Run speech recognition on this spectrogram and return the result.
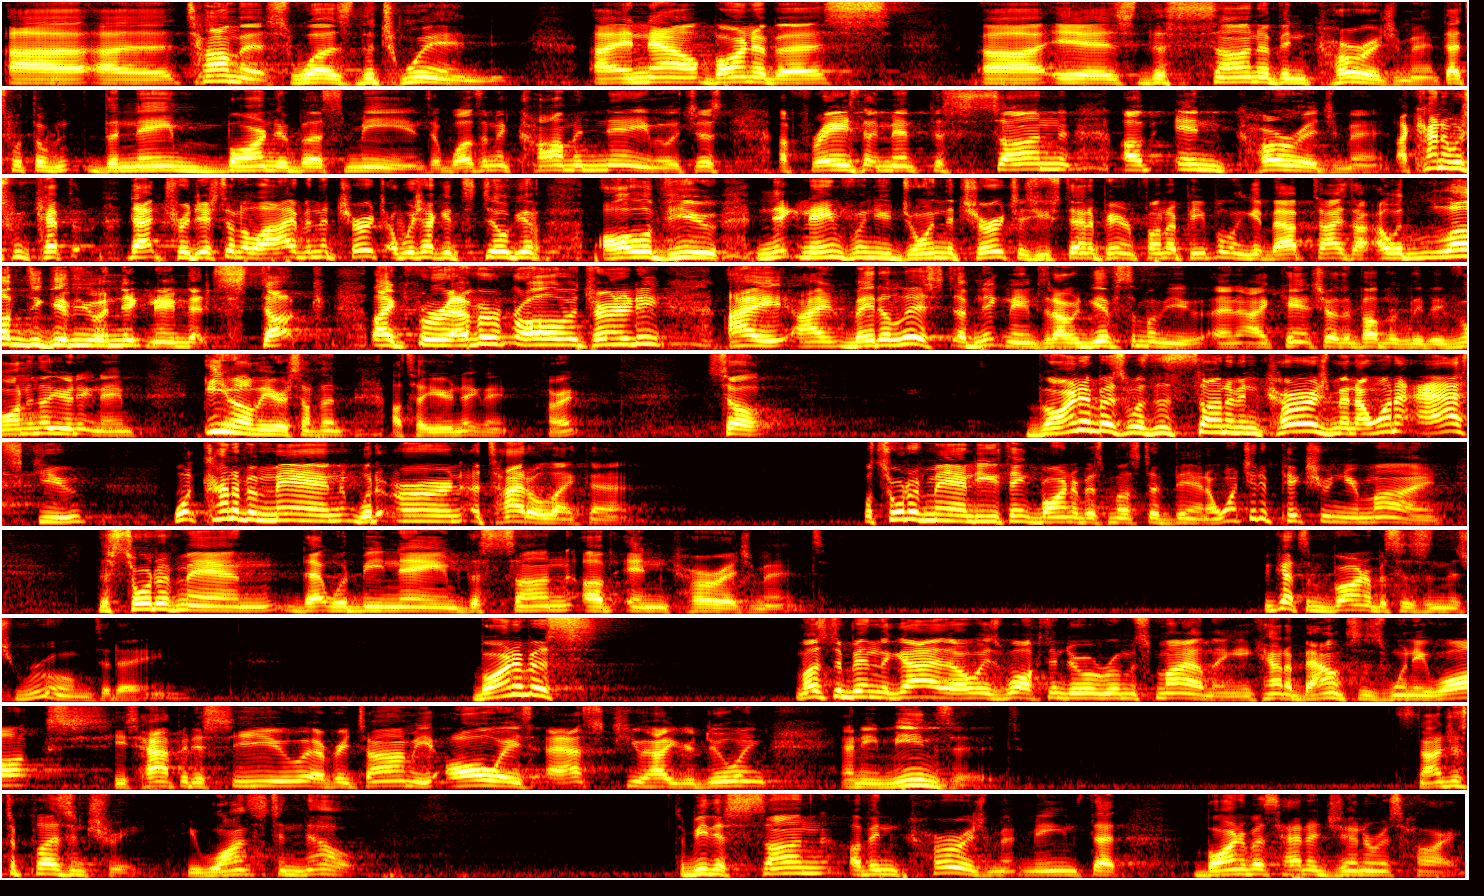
Uh, uh, Thomas was the twin. Uh, and now Barnabas uh, is the son of encouragement. That's what the, the name Barnabas means. It wasn't a common name, it was just a phrase that meant the son of encouragement. I kind of wish we kept that tradition alive in the church. I wish I could still give all of you nicknames when you join the church as you stand up here in front of people and get baptized. I would love to give you a nickname that stuck like forever for all of eternity. I, I made a list of nicknames that I would give some of you, and I can't share them publicly, but if you want to know your nickname, email me or something. I'll tell you your nickname, all right? So, Barnabas was the son of encouragement. I want to ask you, what kind of a man would earn a title like that? What sort of man do you think Barnabas must have been? I want you to picture in your mind the sort of man that would be named the son of encouragement. We've got some Barnabases in this room today. Barnabas must have been the guy that always walked into a room smiling. He kind of bounces when he walks. He's happy to see you every time. He always asks you how you're doing, and he means it. It's not just a pleasantry, he wants to know. To be the son of encouragement means that Barnabas had a generous heart.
